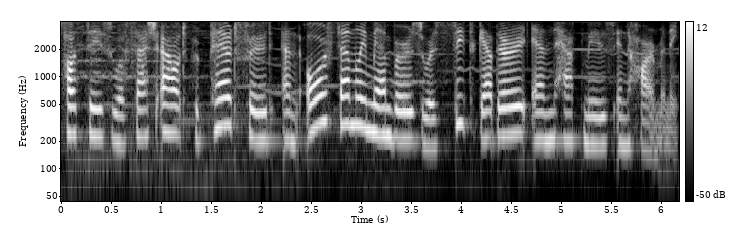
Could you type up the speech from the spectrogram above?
Hostess will fetch out prepared food, and all family members will sit together and have meals in harmony.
